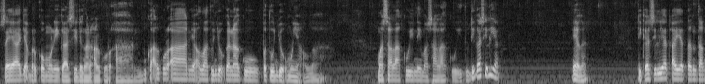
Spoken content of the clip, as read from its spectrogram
Saya ajak berkomunikasi dengan Al-Quran. Buka Al-Quran ya Allah tunjukkan aku petunjukmu ya Allah. Masalahku ini masalahku itu. Dikasih lihat. Ya kan dikasih lihat ayat tentang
